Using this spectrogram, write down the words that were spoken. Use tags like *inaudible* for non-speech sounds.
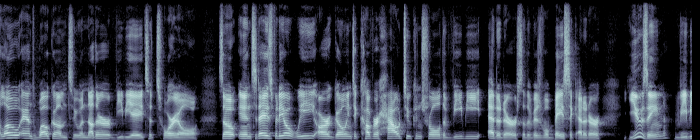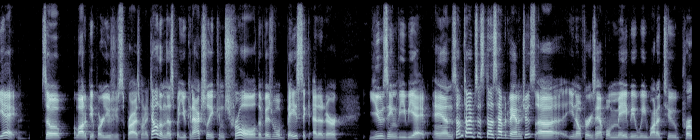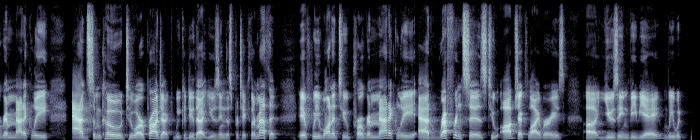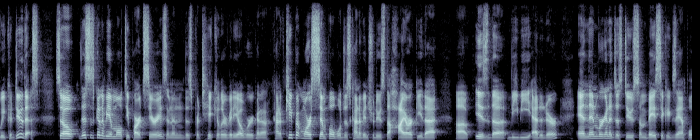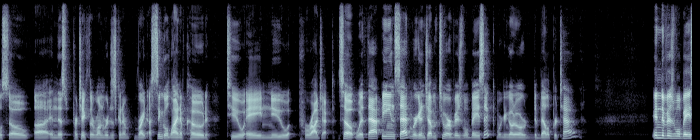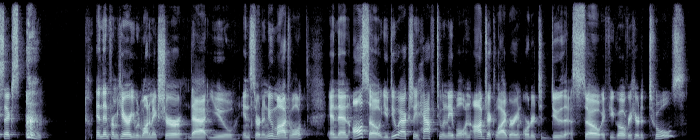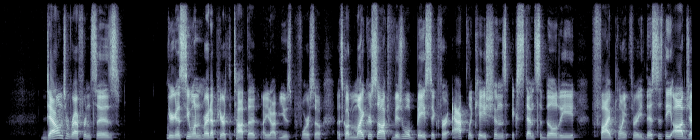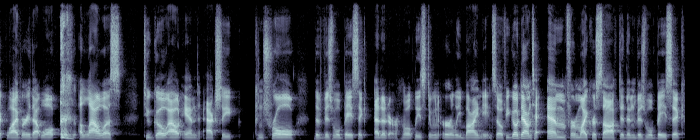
Hello and welcome to another VBA tutorial. So in today's video, we are going to cover how to control the VB editor, so the Visual Basic editor, using VBA. So a lot of people are usually surprised when I tell them this, but you can actually control the Visual Basic editor using VBA. And sometimes this does have advantages. Uh, you know, for example, maybe we wanted to programmatically add some code to our project. We could do that using this particular method. If we wanted to programmatically add references to object libraries uh, using VBA, we would we could do this. So this is going to be a multi-part series, and in this particular video, we're going to kind of keep it more simple. We'll just kind of introduce the hierarchy that uh, is the VB editor. And then we're going to just do some basic examples. So uh, in this particular one, we're just going to write a single line of code to a new project. So with that being said, we're going to jump to our Visual Basic. We're going to go to our Developer tab. Into Visual Basics. *clears throat* and then from here, you would want to make sure that you insert a new module. And then also, you do actually have to enable an object library in order to do this. So if you go over here to Tools, down to References, you're going to see one right up here at the top that uh, you know I've used before. So it's called Microsoft Visual Basic for Applications Extensibility 5.3. This is the object library that will *clears throat* allow us to go out and actually control the Visual Basic editor, well, at least doing early binding. So if you go down to M for Microsoft and then Visual Basic,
